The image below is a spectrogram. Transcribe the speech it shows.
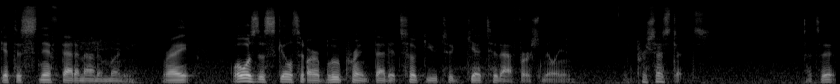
get to sniff that amount of money, right? What was the skill set or blueprint that it took you to get to that first million? Persistence. That's it.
